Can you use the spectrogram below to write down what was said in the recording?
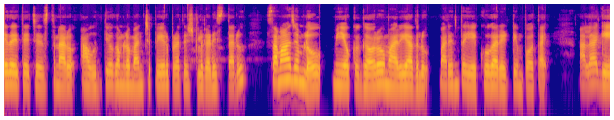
ఏదైతే చేస్తున్నారో ఆ ఉద్యోగంలో మంచి పేరు ప్రతిష్టలు గడిస్తారు. సమాజంలో మీ యొక్క గౌరవ మర్యాదలు మరింత ఎక్కువగా రెట్టింపోతాయి. అలాగే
